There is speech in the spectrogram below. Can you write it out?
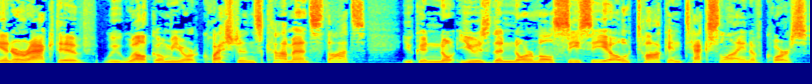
interactive. We welcome your questions, comments, thoughts. You can no- use the normal CCO talk and text line, of course,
